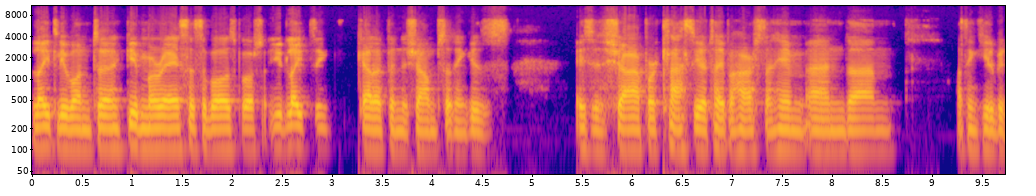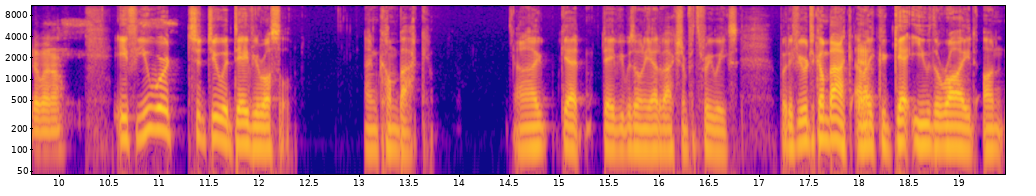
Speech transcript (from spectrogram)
likely one to give him a race, I suppose. But you'd like to think Galopin Des Champs, I think, is is a sharper, classier type of horse than him, and um, I think he'll be the winner. If you were to do a Davy Russell and come back, and I get Davy was only out of action for three weeks, but if you were to come back and I could get you the ride on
